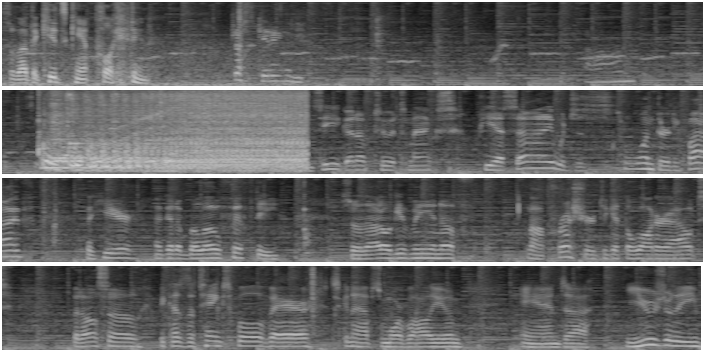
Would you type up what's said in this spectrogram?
so that the kids can't plug it in. Just kidding. Got up to its max PSI, which is 135. But here, I got it below 50. So that'll give me enough uh, pressure to get the water out. But also, because the tank's full of air, it's gonna have some more volume. And uh, usually,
